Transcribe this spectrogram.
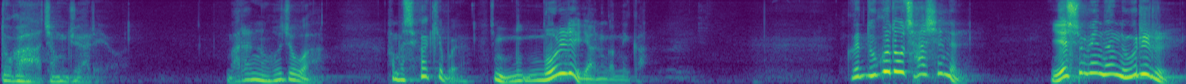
누가 정죄하래요? 말하는 어조와 한번 생각해 보여요. 지금 뭘 얘기하는 겁니까? 그 누구도 자신을 예수 믿는 우리를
